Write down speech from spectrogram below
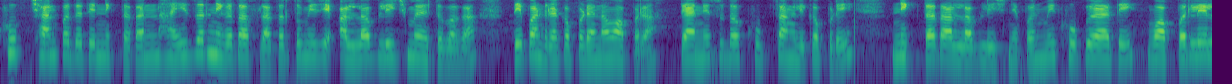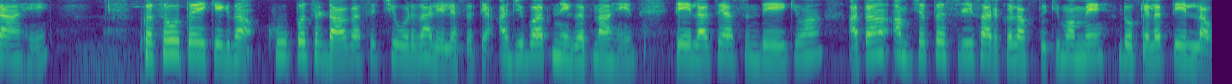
खूप छान पद्धतीने निघतात. आणि नाही जर निघत असला तर तुम्ही जे आल्ला ब्लीच मिळतं बघा ते पांढऱ्या कपड्यांना वापरा. त्याने सुद्धा खूप चांगले कपडे निघतात आल्ला ब्लीचने. पण मी खूप वेळा ते वापरलेलं आहे. कसं होतं एक एकदा खूपच डाग असे चिवड झालेले असतात. ते अजिबात निघत नाहीत. तेलाचे असून दे किंवा आता आमच्या तसरीसारखं लागतो की मम्मी डोक्याला तेल लाव.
